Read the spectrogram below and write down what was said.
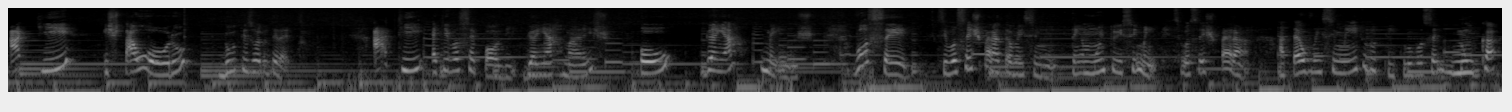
aqui está o ouro do Tesouro Direto. Aqui é que você pode ganhar mais ou ganhar menos. Você se você esperar até o vencimento, tenha muito isso em mente. Se você esperar até o vencimento do título, você nunca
